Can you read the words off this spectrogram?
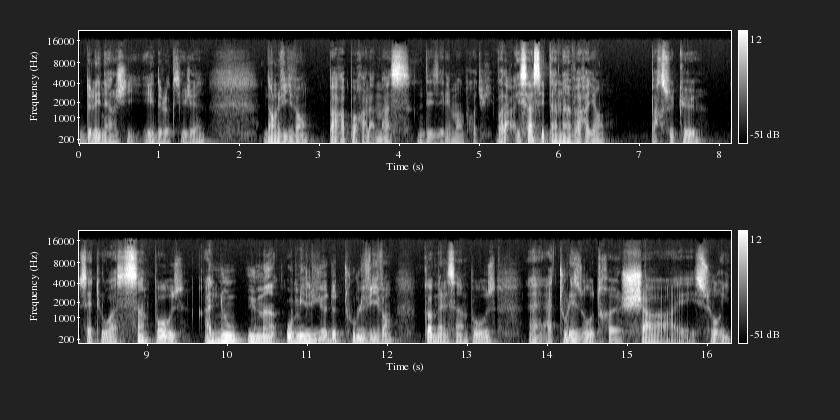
de l'énergie et de l'oxygène dans le vivant par rapport à la masse des éléments produits. Voilà, et ça c'est un invariant, parce que cette loi s'impose à nous, humains, au milieu de tout le vivant, comme elle s'impose euh, à tous les autres, euh, chats et souris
